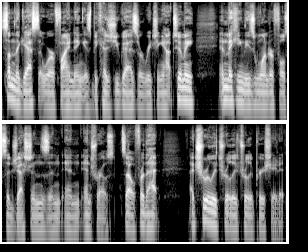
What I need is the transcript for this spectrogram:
some of the guests that we're finding is because you guys are reaching out to me and making these wonderful suggestions and, and intros so for that i truly truly truly appreciate it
